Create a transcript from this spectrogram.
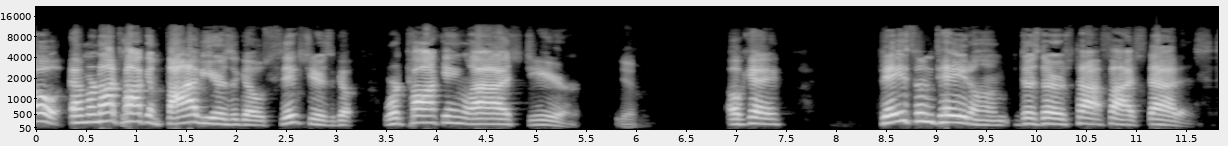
Oh, and we're not talking five years ago, six years ago. We're talking last year. Yeah. Okay. Jayson Tatum deserves top five status.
